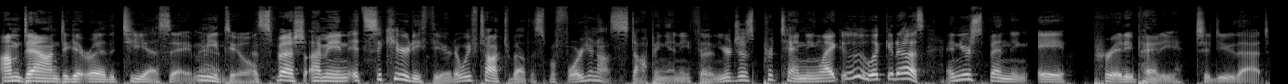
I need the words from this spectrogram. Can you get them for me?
I'm down to get rid of the TSA. Man. Me too. Especially, I mean, it's security theater. We've talked about this before. You're not stopping anything. You're just pretending like, ooh, look at us, and you're spending a pretty penny to do that.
